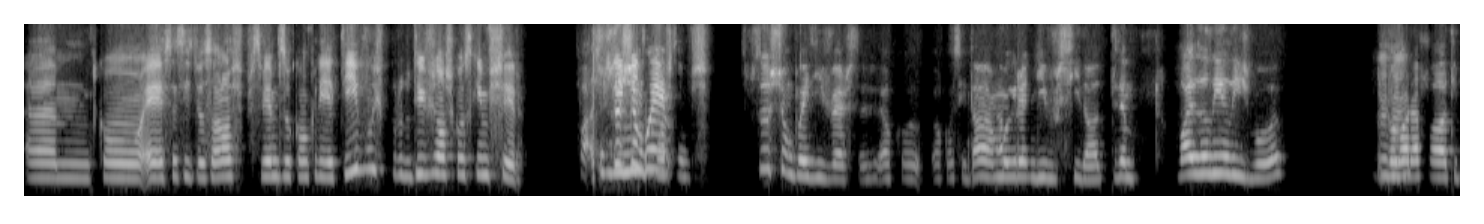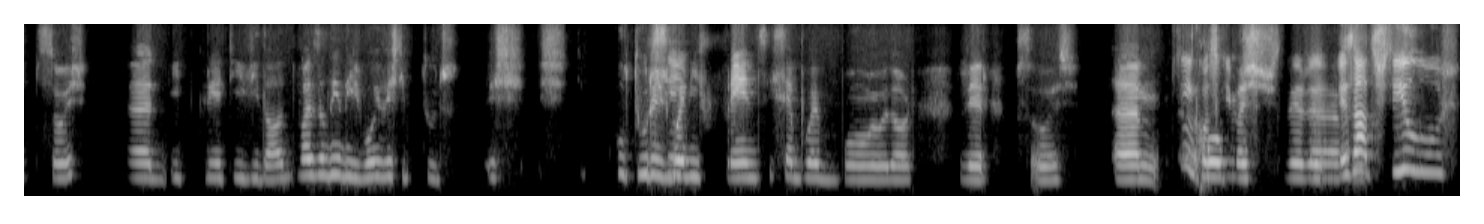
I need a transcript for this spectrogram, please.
ahm, com esta situação nós percebemos o quão criativos e produtivos nós conseguimos ser. Pá, as pessoas são bem, as pessoas são bem diversas, é o que eu, é o que eu sinto. Há uma grande diversidade. Por exemplo, vais ali a Lisboa, tipo, Uhum. agora a falar tipo de pessoas eh, e de criatividade, vais ali a Lisboa e vês tipo tudo. Culturas Sim. bem diferentes, isso é bem bom, eu adoro ver pessoas. Ahm, Sim, roupas, conseguimos perceber, eh, ah, exato, estilos,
